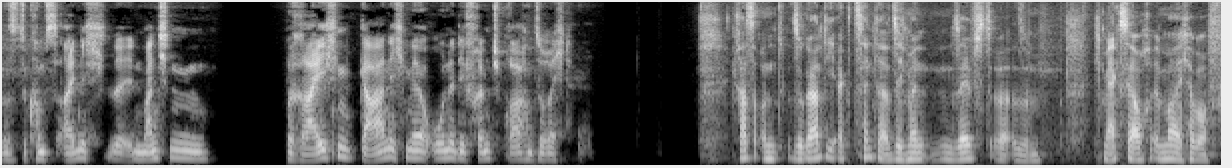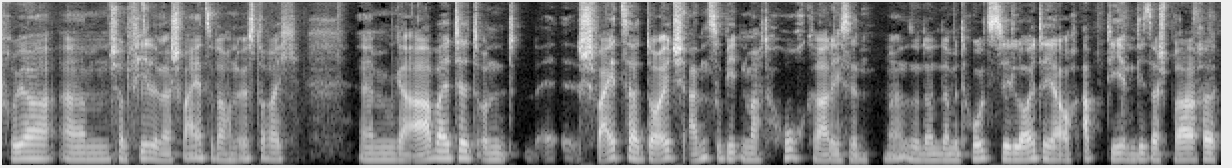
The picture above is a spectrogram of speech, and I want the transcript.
Also du kommst eigentlich in manchen Bereichen gar nicht mehr ohne die Fremdsprachen zurecht. Krass, und sogar die Akzente, also ich meine, selbst, äh, also ich merke es ja auch immer, ich habe auch früher ähm, schon viel in der Schweiz oder auch in Österreich ähm, gearbeitet und äh, Schweizer Deutsch anzubieten macht hochgradig Sinn. Ne? Also dann, damit holst du die Leute ja auch ab, die in dieser Sprache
